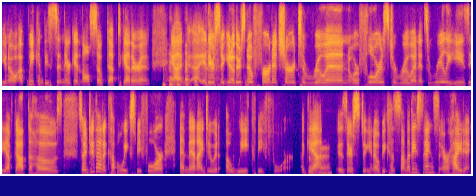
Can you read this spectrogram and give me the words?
You know uh, we can be sitting there getting all soaped up together and and uh, there's no you know there's no furniture to ruin or floors to ruin. It's really easy. I've got the hose. So i do that a couple weeks before and then i do it a week before again okay. is there st- you know because some of these things are hiding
